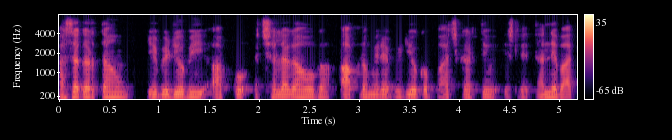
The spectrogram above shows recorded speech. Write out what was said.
आशा करता हूँ ये वीडियो भी आपको अच्छा लगा होगा। आप लोग मेरे वीडियो को वॉच करते हो, इसलिए धन्यवाद।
